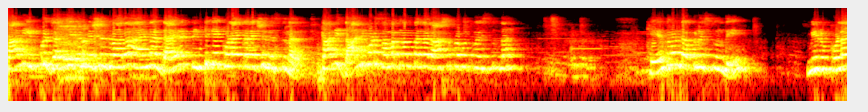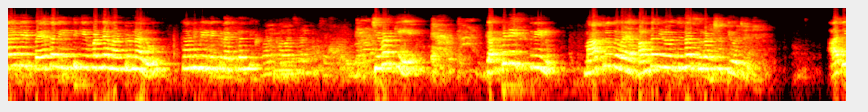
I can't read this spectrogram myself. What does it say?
కానీ ఇప్పుడు జలజీవన్ మిషన్ ద్వారా ఆయన డైరెక్ట్ ఇంటికే కుళాయి కనెక్షన్ ఇస్తున్నారు. కానీ దాన్ని కూడా సమర్థవంతంగా రాష్ట్ర ప్రభుత్వం ఇస్తుందా? కేంద్రం డబ్బులు ఇస్తుంది. మీరు కుళాయిని పేదల ఇంటికి ఇవ్వండి అని అంటున్నారు కానీ వీళ్ళు ఇక్కడ ఎక్కడండి చివరికి గర్భిణీ స్త్రీలు మాతృత్వ బంధన యోజన సురక్షిత యోజన. అది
